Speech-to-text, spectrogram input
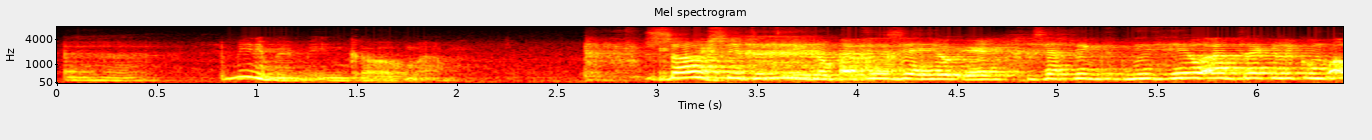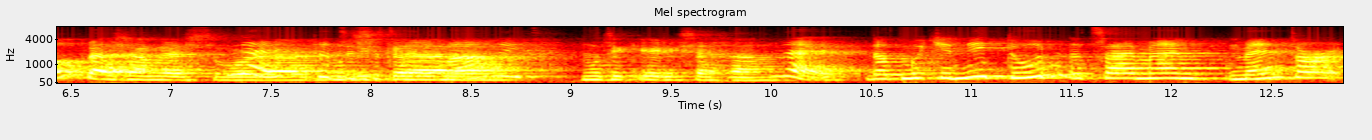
eh, minimuminkomen. Zo zit het in elkaar. Het is eh, heel eerlijk gezegd, vind ik het niet heel aantrekkelijk om operazangeres te worden. nee, dat is het eh, helemaal niet. Moet ik eerlijk zeggen. Nee, dat moet je niet doen. Dat zei mijn mentor,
